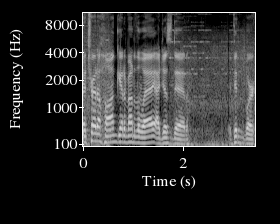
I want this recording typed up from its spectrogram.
Did I try to honk, get him out of the way? I just did. It didn't work.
